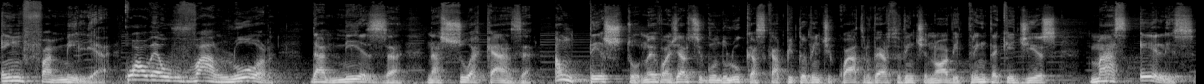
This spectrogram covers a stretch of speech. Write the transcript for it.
em família? Qual é o valor da mesa na sua casa. Há um texto no Evangelho segundo Lucas, capítulo 24, verso 29 e 30 que diz: "Mas eles,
